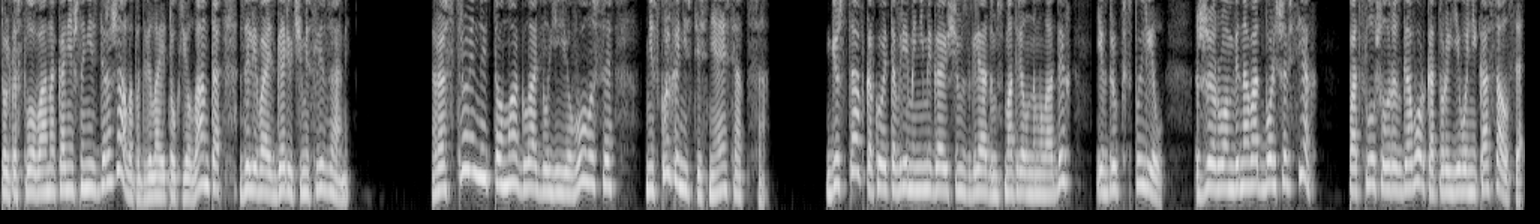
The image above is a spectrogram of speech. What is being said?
Только слово она, конечно, не сдержала, подвела итог Йоланта, заливаясь горючими слезами. Расстроенный Тома гладил ее волосы, нисколько не стесняясь отца. Гюстав какое-то время немигающим взглядом смотрел на молодых и вдруг вспылил. «Жером виноват больше всех!» Подслушал разговор, который его не касался,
